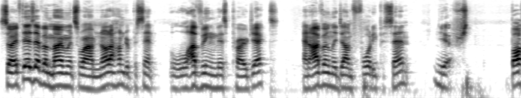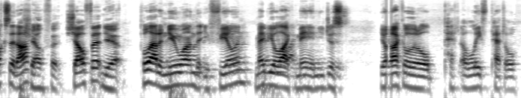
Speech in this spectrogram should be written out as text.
So if there's ever moments where I'm not 100% loving this project and I've only done 40%, Yeah. box it up, Shelf it. shelf it, Yeah. pull out a new one that you're feeling. Maybe you're like me and you just you're like a little pet, a leaf petal,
